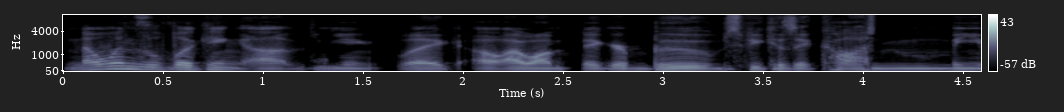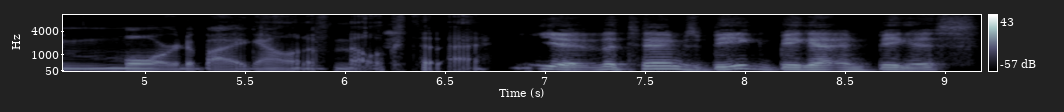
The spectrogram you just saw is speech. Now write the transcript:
No one's looking up being like, oh, I want bigger boobs because it cost me more to buy a gallon of milk today. Yeah, the terms big, bigger, and biggest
